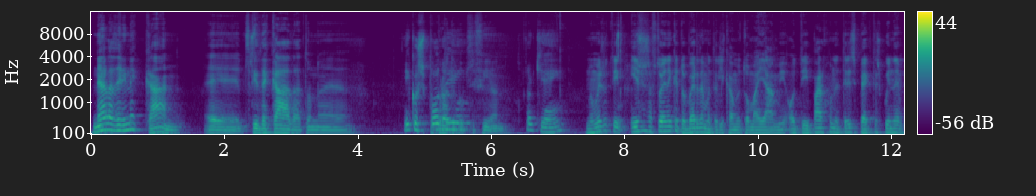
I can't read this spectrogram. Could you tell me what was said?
Ναι, αλλά δεν είναι καν ε, στη δεκάδα των, ε, 20 των πρώτων πόντι. υποψηφίων. Οκ. Νομίζω ότι ίσως αυτό είναι και το μπέρδεμα τελικά με το Miami. Ότι υπάρχουν τρεις παίκτες που είναι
